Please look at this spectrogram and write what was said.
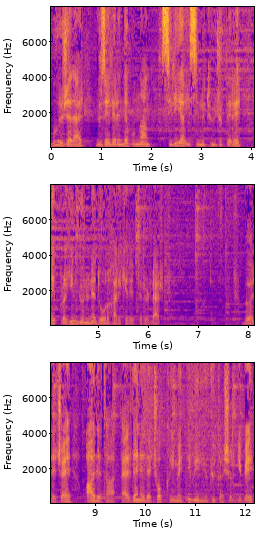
Bu hücreler yüzeylerinde bulunan silia isimli tüycükleri hep rahim yönüne doğru hareket ettirirler. Böylece adeta elden ele çok kıymetli bir yükü taşır gibi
